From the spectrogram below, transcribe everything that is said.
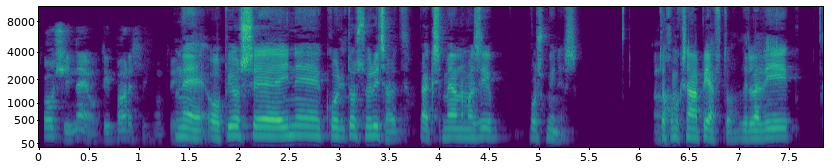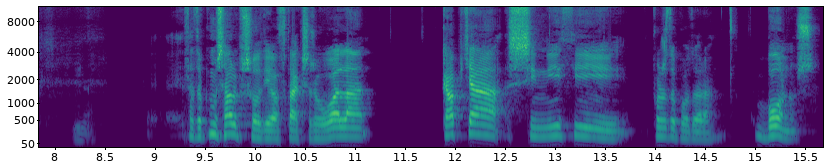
Όχι, ναι, ότι υπάρχει. Ότι... Ναι, ο οποίος ε, είναι κολλητός του Ρίτσαρντ. Εντάξει, μέναν μαζί πόσους μήνες. Το έχουμε ξαναπεί αυτό. Δηλαδή. Ναι. Θα το πούμε σε άλλο επεισόδιο αυτά, ξέρω εγώ, αλλά κάποια συνήθι. Πώς να το πω τώρα. Μπόνους.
